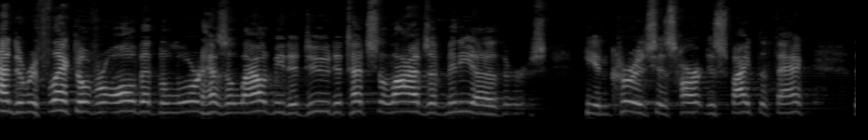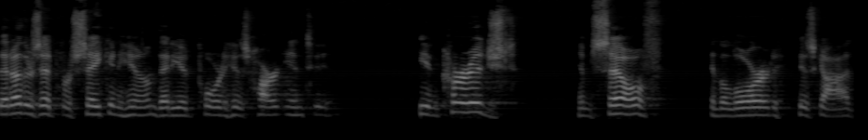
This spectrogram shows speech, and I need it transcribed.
and to reflect over all that the Lord has allowed me to do to touch the lives of many others. He encouraged his heart despite the fact that others had forsaken him, that he had poured his heart into. He encouraged himself in the Lord his God.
